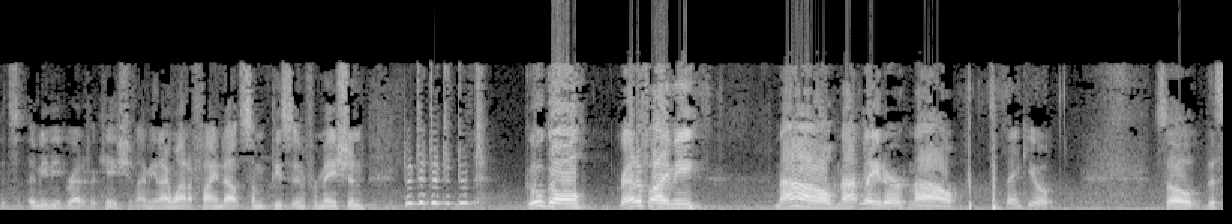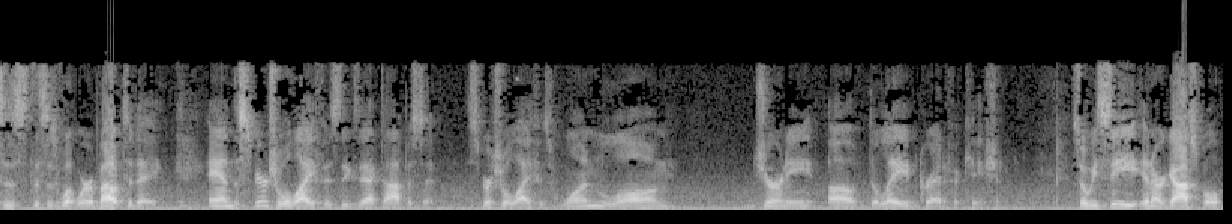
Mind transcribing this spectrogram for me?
it's immediate gratification. I mean, I want to find out some piece of information. Doot, doot, doot, Google, gratify me. Now, not later, now. Thank you. So this is, this is what we're about today. And the spiritual life is the exact opposite. The spiritual life is one long journey of delayed gratification. So we see in our gospel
